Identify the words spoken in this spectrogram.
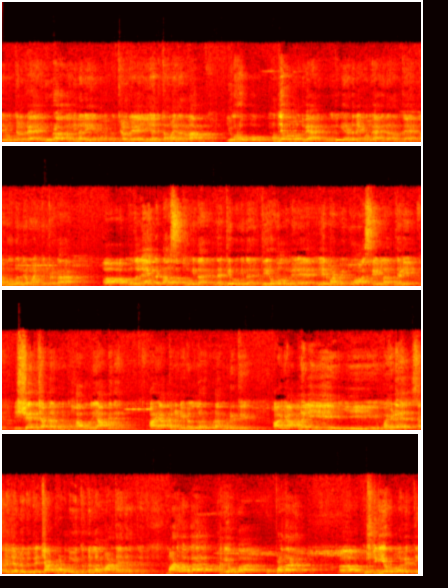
ಏನು ಅಂತ ಹೇಳಿದ್ರೆ, ಇವರ ಹಿನ್ನೆಲೆ ಏನು ಅಂತ ಹೇಳಿದ್ರೆ ಈ ಅನಿತಮ್ಮ ಇದಾರಲ್ಲ ಇವರು ಮೊದಲೇ ಒಂದು ಮದುವೆ ಆಗಿದ್ರು ಇದು ಎರಡನೇ ಮದುವೆ ಆಗಿದ್ದಾರಂತೆ ನಮಗೆ ಬಂದಿರೋ ಮಾಹಿತಿ ಪ್ರಕಾರ. ಮೊದಲೇ ಗಂಡ ಸತ್ತು ಹೋಗಿದ್ದಾರೆ, ಅಂದ್ರೆ ತೀರು ಹೋಗಿದ್ದಾರೆ. ತೀರು ಹೋದ್ಮೇಲೆ ಏನ್ ಮಾಡಬೇಕು ಆಸೆ ಇಲ್ಲ ಅಂತೇಳಿ ಈ ಶೇರ್ ಚಾಟ್ ಅನ್ನುವಂತಹ ಒಂದು ಆ್ಯಪ್ ಇದೆ. ಆ ಆ್ಯಪನ್ನು ನೀವೆಲ್ಲರೂ ಕೂಡ ನೋಡಿರ್ತೀರಿ. ಆ ಆ್ಯಪ್ನಲ್ಲಿ ಈ ಮಹಿಳೆ ಸಹ ಜನರ ಜೊತೆ ಚಾಟ್ ಮಾಡೋದು, ಇಂಥದ್ದೆಲ್ಲ ಮಾಡ್ತಾ ಇದ್ದಾರಂತೆ. ಮಾಡುವಾಗ ಹಾಗೆ ಒಬ್ಬ ಕೊಪ್ಪಳದ ಕುಷ್ಟಿಗೆ ಒಬ್ಬ ವ್ಯಕ್ತಿ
